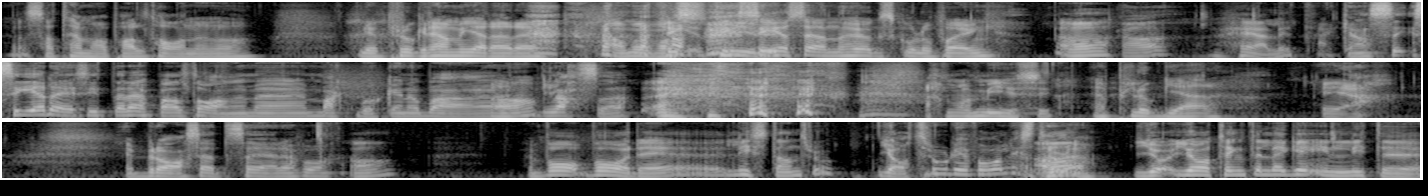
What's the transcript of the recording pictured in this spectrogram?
Jag satt hemma på altanen och blev programmerare. Ja, Fick, fick. CSN och högskolepoäng. Ja, Ja. härligt. Jag kan se, se dig sitta där på altanen med Macbooken och bara Ja. glassa. Ja, Vad mysigt. Jag pluggar. Ja. Ett bra sätt att säga det på. Ja. Vad var det listan tror Jag tror det var listan. Det. jag, jag tänkte lägga in lite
